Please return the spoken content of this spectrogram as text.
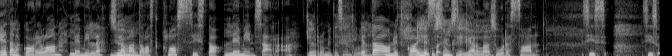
Etelä-Karjalaan Lemille syömään Joo. tällaista klassista lemin särää. Kerro, mitä siihen tulee. Ja tämä on nyt kaikessa Ei, yksinkertaisuudessaan siis, siis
